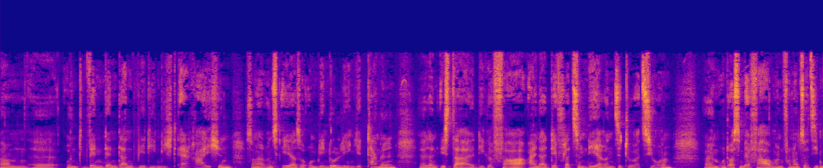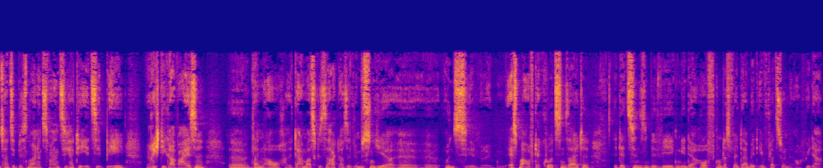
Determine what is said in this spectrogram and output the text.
Ähm, äh, und wenn denn dann wir die nicht erreichen, sondern uns eher so um die Nulllinie tangeln, äh, dann ist da die Gefahr einer deflationären Situation. Ähm, und aus den Erfahrungen von 1927 bis 1929 hat die EZB richtigerweise äh, dann auch damals gesagt, also wir müssen hier äh, äh, uns äh, erstmal auf der kurzen Seite der Zinsen bewegen, in der Hoffnung, dass wir damit Inflation auch wieder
